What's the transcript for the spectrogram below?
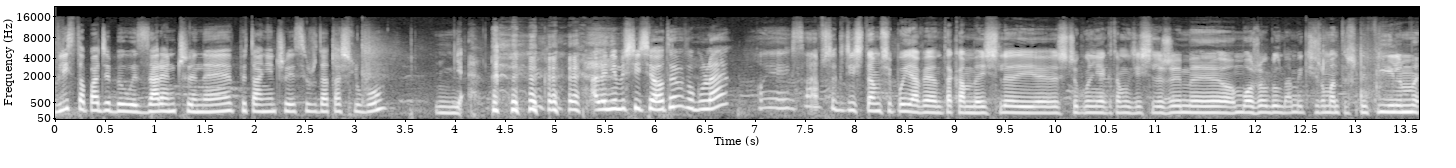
W listopadzie były zaręczyny. Pytanie, czy jest już data ślubu? Nie. Ale nie myślicie o tym w ogóle? Ojej, zawsze gdzieś tam się pojawia taka myśl, e, szczególnie jak tam gdzieś leżymy, może oglądamy jakiś romantyczny film e,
